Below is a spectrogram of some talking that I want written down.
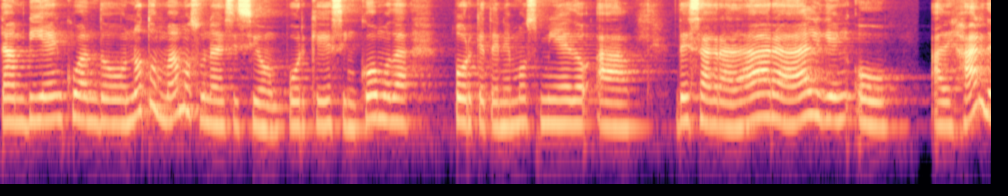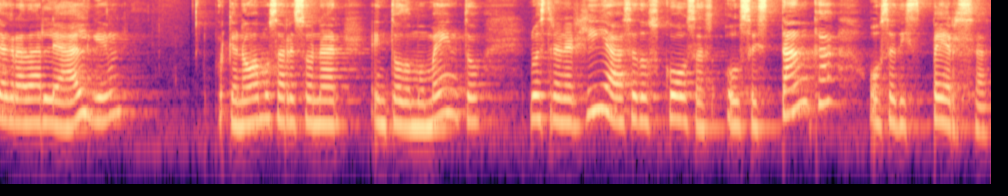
También cuando no tomamos una decisión porque es incómoda, porque tenemos miedo a desagradar a alguien o a dejar de agradarle a alguien porque no vamos a resonar en todo momento. Nuestra energía hace dos cosas, o se estanca o se dispersa.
